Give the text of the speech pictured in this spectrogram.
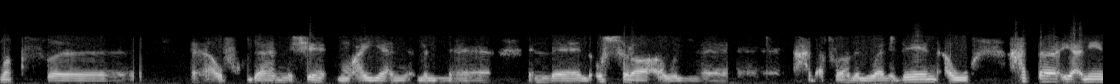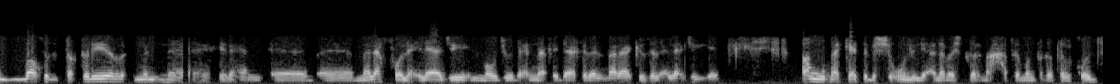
نقص آه، أو فقدان شيء معين من آه، الأسرة أو أحد أفراد الوالدين أو حتى يعني باخذ التقرير من آه، خلال ملفه العلاجي الموجود عندنا في داخل المراكز العلاجية أو مكاتب الشؤون اللي أنا بشتغل معها في منطقة القدس.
